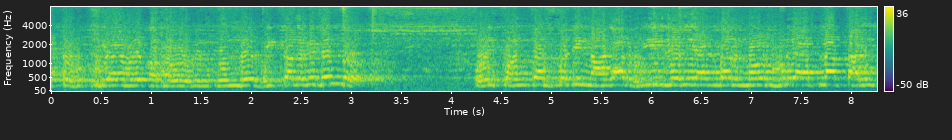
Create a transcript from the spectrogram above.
একটু হুঁশিয়ার হয়ে কথা বলবেন কুম্ভের ভিক্ষা দেখেছেন তো? ওই পঞ্চাশ কোটি নাগার ভিড় যদি একবার মোড় ঘুরে আপনার তালিক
